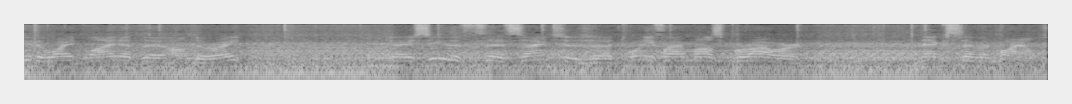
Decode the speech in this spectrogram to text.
see the white line at the on the right? Yeah, I see that the sign says uh, 25 miles per hour next seven miles.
